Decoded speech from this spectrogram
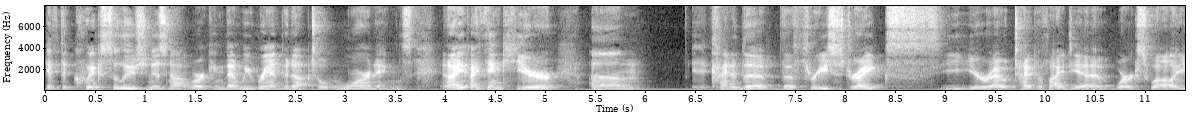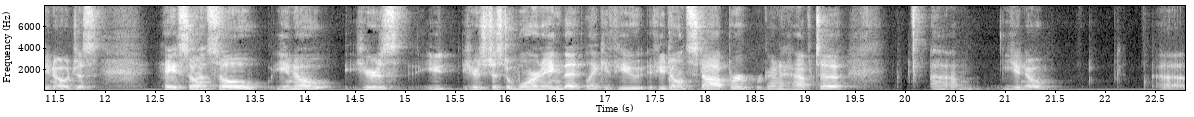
If the quick solution is not working, then we ramp it up to warnings. And I, I think here, um, kind of the the three strikes you're out type of idea works well. You know, just hey so and so you know here's you, here's just a warning that like if you if you don't stop we're, we're gonna have to um, you know uh,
